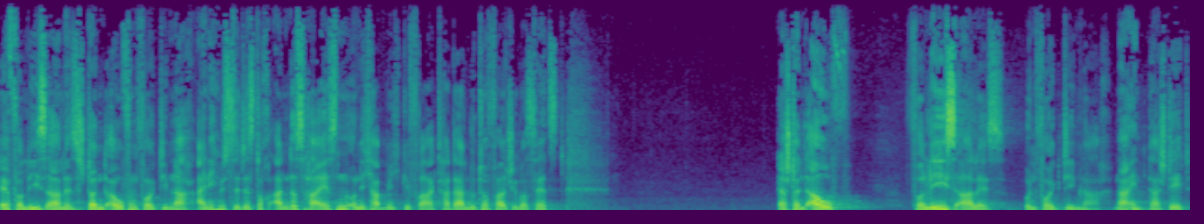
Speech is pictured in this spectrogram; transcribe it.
Er verließ alles, stand auf und folgte ihm nach. Eigentlich müsste das doch anders heißen. Und ich habe mich gefragt, hat da Luther falsch übersetzt? Er stand auf, verließ alles, und folgte ihm nach. Nein, da steht,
